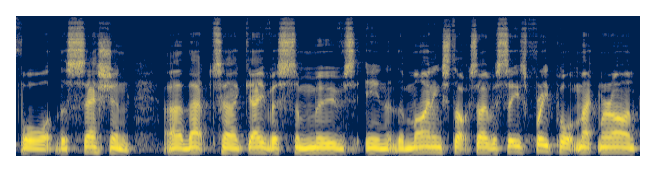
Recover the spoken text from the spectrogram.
for the session. Uh, that uh, gave us some moves in the mining stocks overseas. Freeport McMoran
